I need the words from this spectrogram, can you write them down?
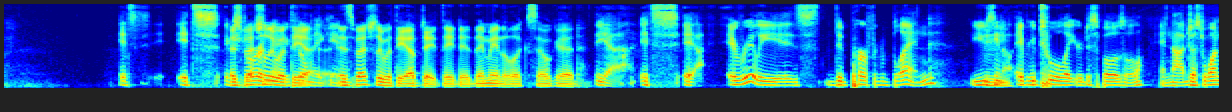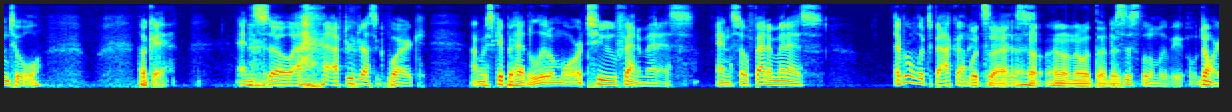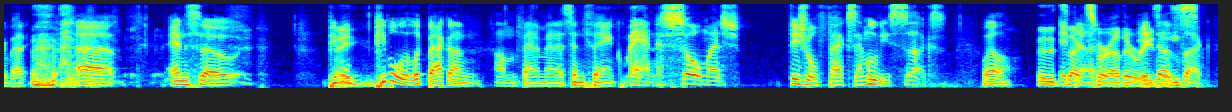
It's it's Especially with the filmmaking. especially with the update they did. They made it look so good. yeah, it's it, it really is the perfect blend using Mm-hmm. every tool at your disposal and not just one tool. Okay, and so after Jurassic Park, I'm going to skip ahead a little more to Phantom Menace. And so Phantom Menace, everyone looks back on What's it. that? as- I don't, I don't know what that It's is. this little movie. Don't worry about it. uh, and so people Hey. people look back on on Phantom Menace and think, man, there's so much visual effects. That movie sucks. Well, It sucks does. for other reasons. It does suck.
